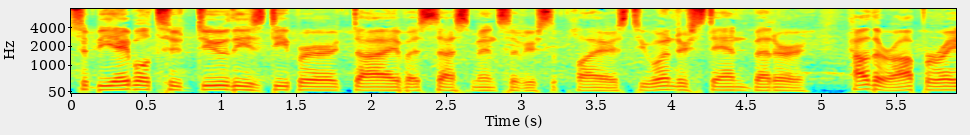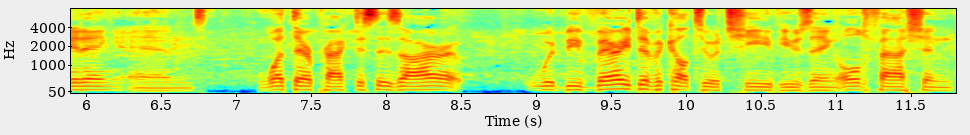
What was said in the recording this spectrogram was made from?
to be able to do these deeper dive assessments of your suppliers, to understand better how they're operating and what their practices are, would be very difficult to achieve using old fashioned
